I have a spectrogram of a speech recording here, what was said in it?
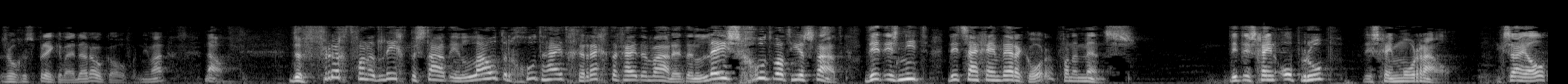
zo spreken wij daar ook over, nietwaar? Nou, de vrucht van het licht bestaat in louter goedheid, gerechtigheid en waarheid. En lees goed wat hier staat. Dit, is niet, dit zijn geen werken hoor, van een mens. Dit is geen oproep, dit is geen moraal. Ik zei al,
